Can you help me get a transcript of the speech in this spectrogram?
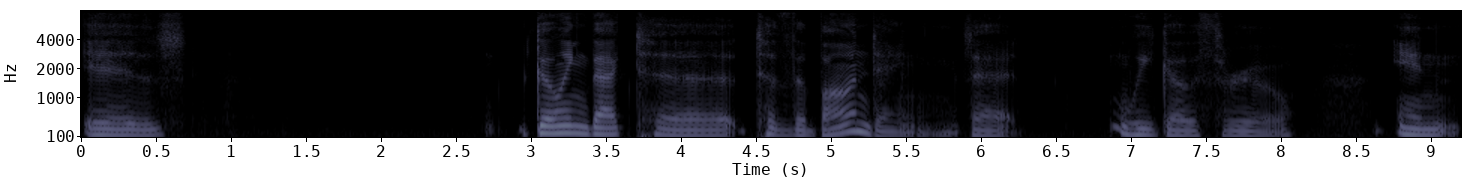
is going back to to the bonding that we go through in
